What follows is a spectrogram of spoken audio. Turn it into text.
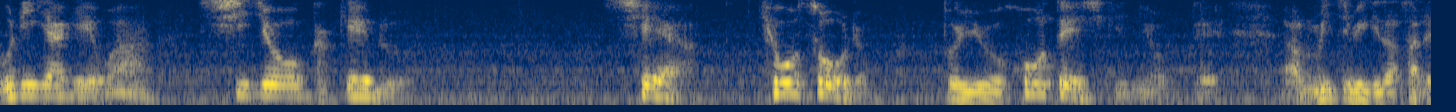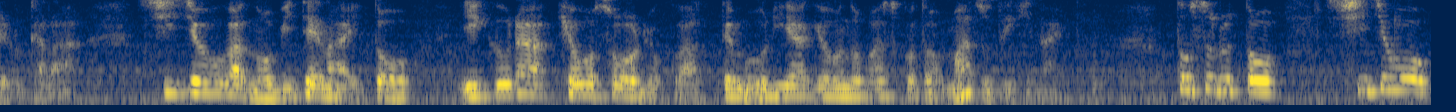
売り上げは市場かけるシェア競争力という方程式によってあの導き出されるから市場が伸びてないといくら競争力あっても売り上げを伸ばすことはまずできないと。とすると市場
